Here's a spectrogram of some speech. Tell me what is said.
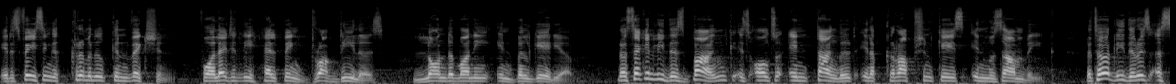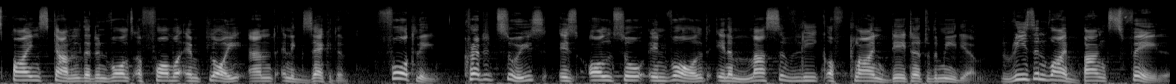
It is facing a criminal conviction for allegedly helping drug dealers launder money in Bulgaria. Now, secondly, this bank is also entangled in a corruption case in Mozambique. Thirdly, there is a spying scandal that involves a former employee and an executive. Fourthly, Credit Suisse is also involved in a massive leak of client data to the media. The reason why banks fail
